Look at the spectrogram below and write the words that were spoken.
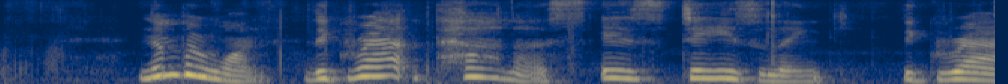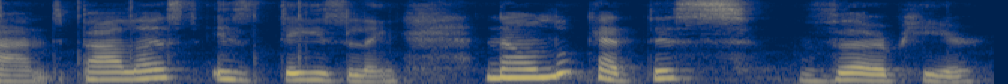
number one, the Grand Palace is dazzling. The Grand Palace is dazzling. Now look at this verb here.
